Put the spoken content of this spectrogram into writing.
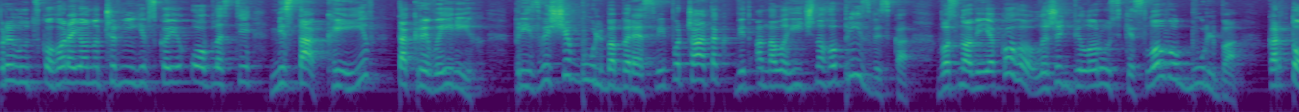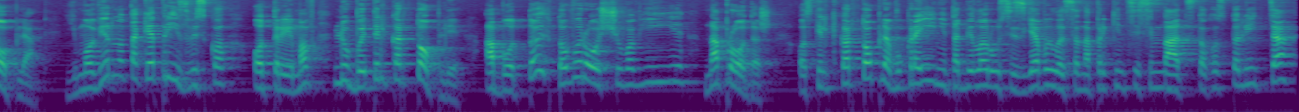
Прилуцького району Чернігівської області, міста Київ та Кривий Ріг. Прізвище Бульба бере свій початок від аналогічного прізвиська, в основі якого лежить білоруське слово бульба картопля. Ймовірно, таке прізвисько отримав любитель картоплі або той, хто вирощував її на продаж. Оскільки картопля в Україні та Білорусі з'явилася наприкінці 17 століття,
